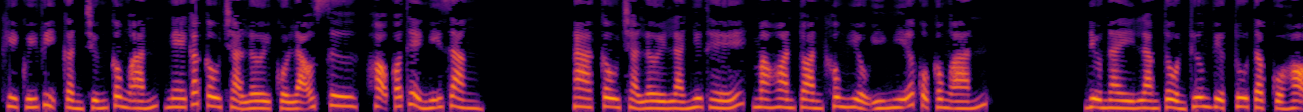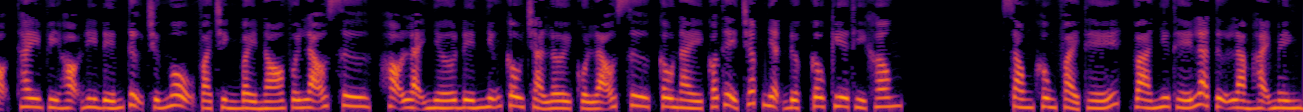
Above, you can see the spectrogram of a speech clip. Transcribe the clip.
khi quý vị cần chứng công án, nghe các câu trả lời của lão sư, họ có thể nghĩ rằng A câu trả lời là như thế, mà hoàn toàn không hiểu ý nghĩa của công án. Điều này làm tổn thương việc tu tập của họ, thay vì họ đi đến tự chứng ngộ và trình bày nó với lão sư, họ lại nhớ đến những câu trả lời của lão sư, câu này có thể chấp nhận được câu kia thì không? Song không phải thế, và như thế là tự làm hại mình.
